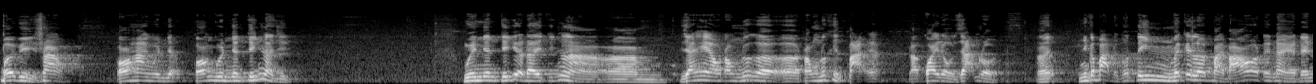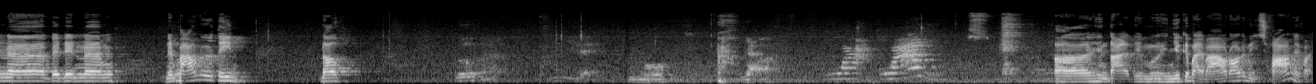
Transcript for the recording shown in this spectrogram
bởi vì sao? Có hai nguyên nhân có nguyên nhân chính là gì? Nguyên nhân chính ở đây chính là uh, giá heo trong nước uh, trong nước hiện tại đã quay đầu giảm rồi. Đấy. nhưng các bạn đừng có tin mấy cái bài báo trên này trên uh, trên trên, uh, trên báo đưa tin. Đâu? À, hiện tại thì hình như cái bài báo đó bị xóa rồi phải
